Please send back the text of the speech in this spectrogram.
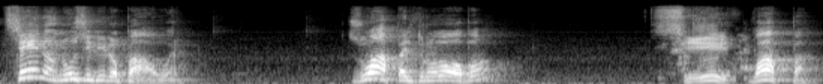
se non usi l'Hero Power, swappa il turno dopo? Sì. Swappa.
